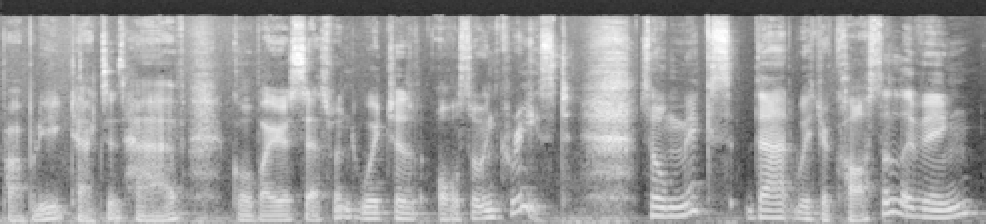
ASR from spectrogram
property taxes have go by your assessment which has also increased. So mix that with your cost of living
